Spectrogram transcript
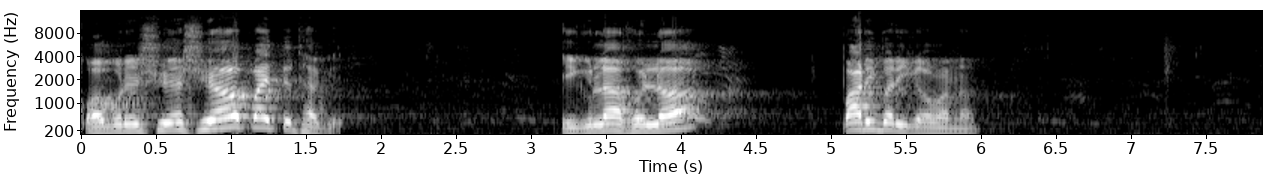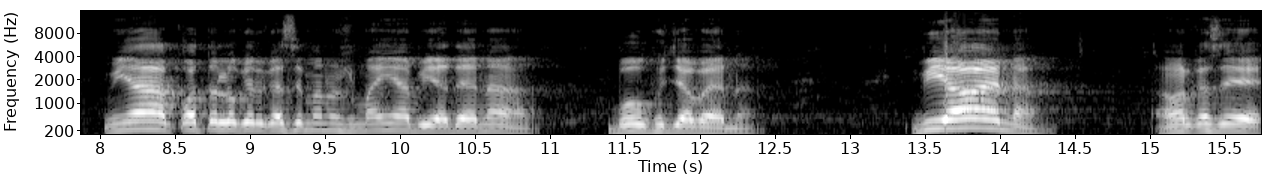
কবরে শুয়ে শুয়েও পাইতে থাকে। এগুলা হইল পারিবারিক আমানত। মিয়া, কত লোকের কাছে মানুষ মাইয়া বিয়া দেয় না? বউ খুঁজা পায় না। বিয়া হয় না। আমার কাছে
